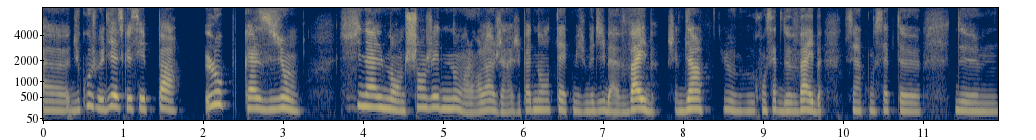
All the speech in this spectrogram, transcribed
Euh, du coup, je me dis, est-ce que c'est pas l'occasion finalement de changer de nom. Alors là, j'ai pas de nom en tête, mais je me dis, bah, vibe, j'aime bien le concept de vibe. C'est un concept euh, de,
